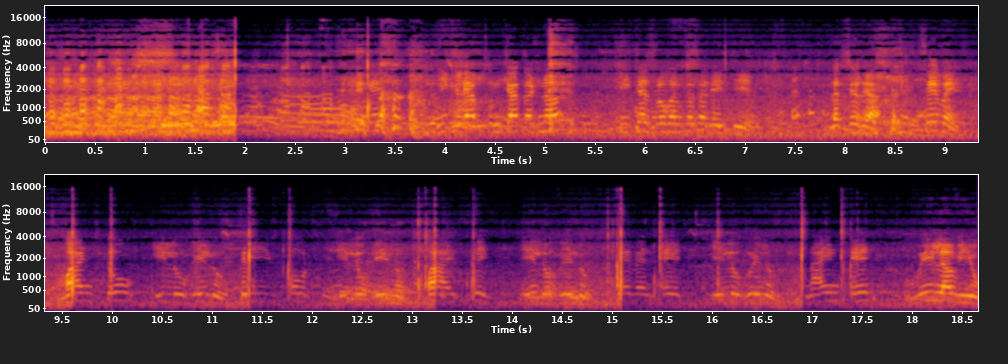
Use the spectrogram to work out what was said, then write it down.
ही क्लॅप तुमच्याकडनं टीचर स्लोगन कसा द्यायची आहे? लक्ष द्या सेम आहे वन टू इलू इलू थ्री फोर इलू इलू फाय सिक्स इलू इलू सेवन एट इलू इलू nine ten we love you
